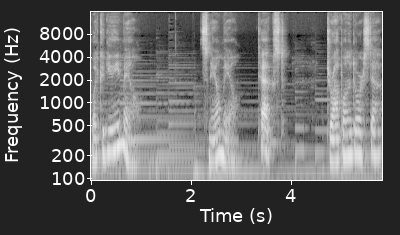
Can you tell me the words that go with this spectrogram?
What could you email? Snail mail, text, drop on a doorstep,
